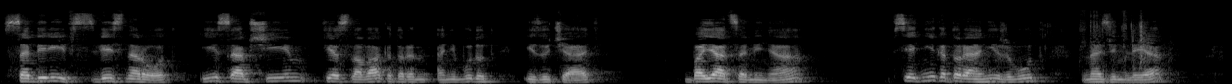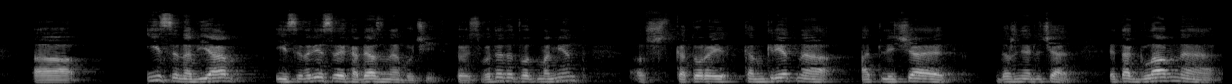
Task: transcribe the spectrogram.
собери весь народ и сообщи им те слова, которые они будут изучать, бояться меня все дни, которые они живут на земле, а, и сыновья, и сыновей своих обязаны обучить. То есть вот этот вот момент, который конкретно отличает, даже не отличает, это главное,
